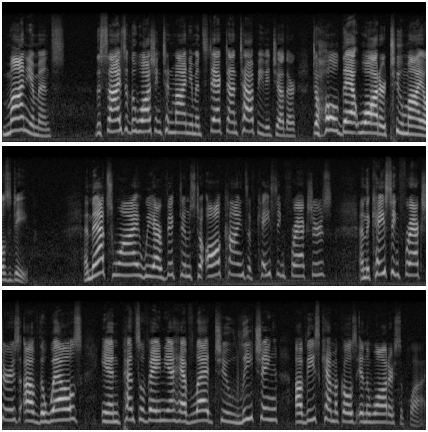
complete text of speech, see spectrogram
monuments the size of the Washington Monument stacked on top of each other to hold that water two miles deep. And that's why we are victims to all kinds of casing fractures. And the casing fractures of the wells in Pennsylvania have led to leaching of these chemicals in the water supply.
